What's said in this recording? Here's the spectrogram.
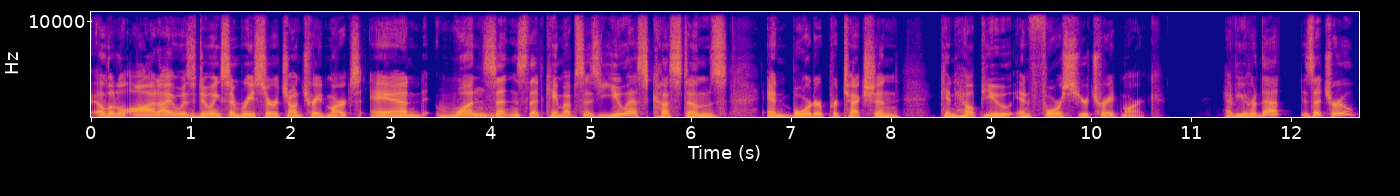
a little odd. I was doing some research on trademarks, and one hmm. sentence that came up says U.S. Customs and Border Protection can help you enforce your trademark. Have you heard that? Is that true?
